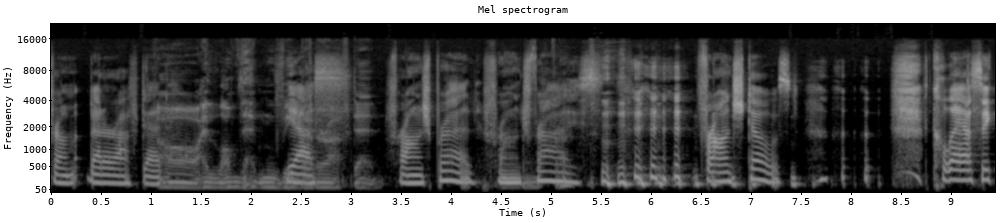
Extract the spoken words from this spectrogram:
from Better Off Dead. Oh, I love that movie, Yes. Better Off Dead. French bread, French fries, French toast. classic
